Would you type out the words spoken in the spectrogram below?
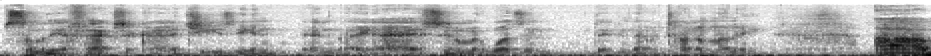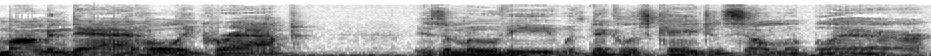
some of the effects are kind of cheesy, and and I, I assume it wasn't they didn't have a ton of money. Uh, Mom and Dad, holy crap! is a movie with Nicolas Cage and Selma Blair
